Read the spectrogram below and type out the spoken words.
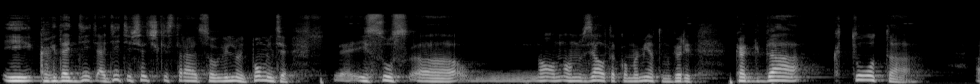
И когда дети, а дети всячески стараются увильнуть. Помните, Иисус, э, он, он взял такой момент, он говорит, когда кто-то, э,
